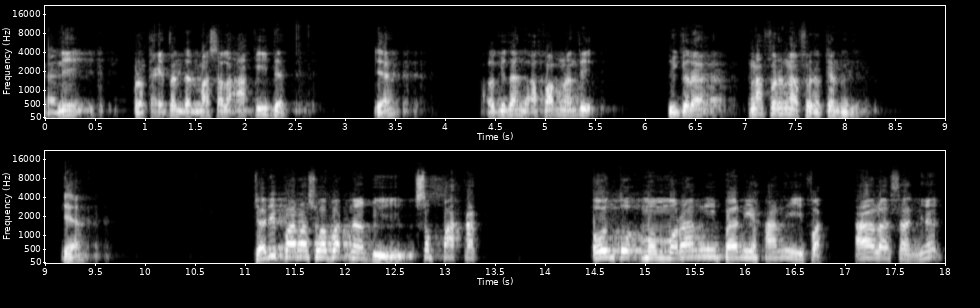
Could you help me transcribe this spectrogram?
Nah, ini berkaitan dan masalah akidah. Ya. Kalau kita nggak paham nanti dikira ngafir-ngafir kan nanti. Ya. Jadi para sahabat Nabi sepakat untuk memerangi Bani Hanifah. Alasannya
